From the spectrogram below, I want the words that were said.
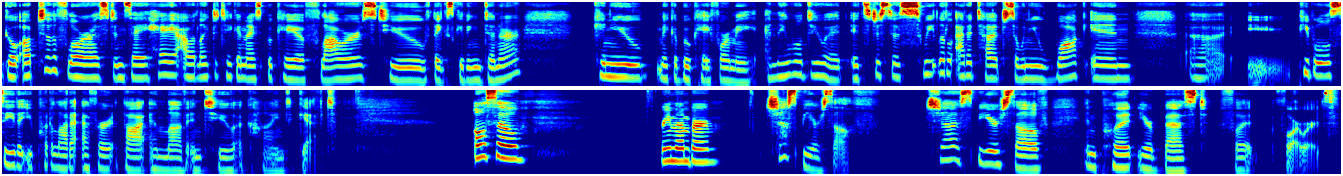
go up to the florist and say, Hey, I would like to take a nice bouquet of flowers to Thanksgiving dinner. Can you make a bouquet for me? And they will do it. It's just a sweet little added touch. So when you walk in, uh, people will see that you put a lot of effort, thought, and love into a kind gift. Also, remember just be yourself. Just be yourself and put your best foot forwards.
